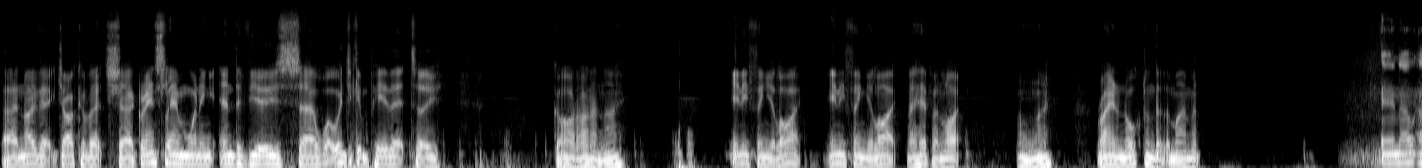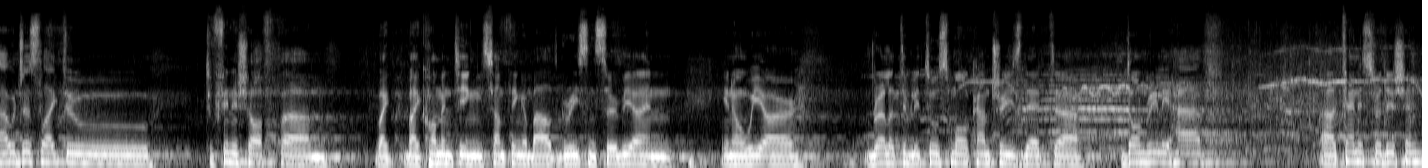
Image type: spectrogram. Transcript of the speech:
uh, Novak Djokovic. Uh, Grand Slam winning interviews. what would you compare that to? God, I don't know. Anything you like. Anything you like. They happen like, I don't know, rain in Auckland at the moment. And I, I would just like to to finish off um, by commenting something about Greece and Serbia. And you know, we are relatively two small countries that uh, don't really have a tennis tradition.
